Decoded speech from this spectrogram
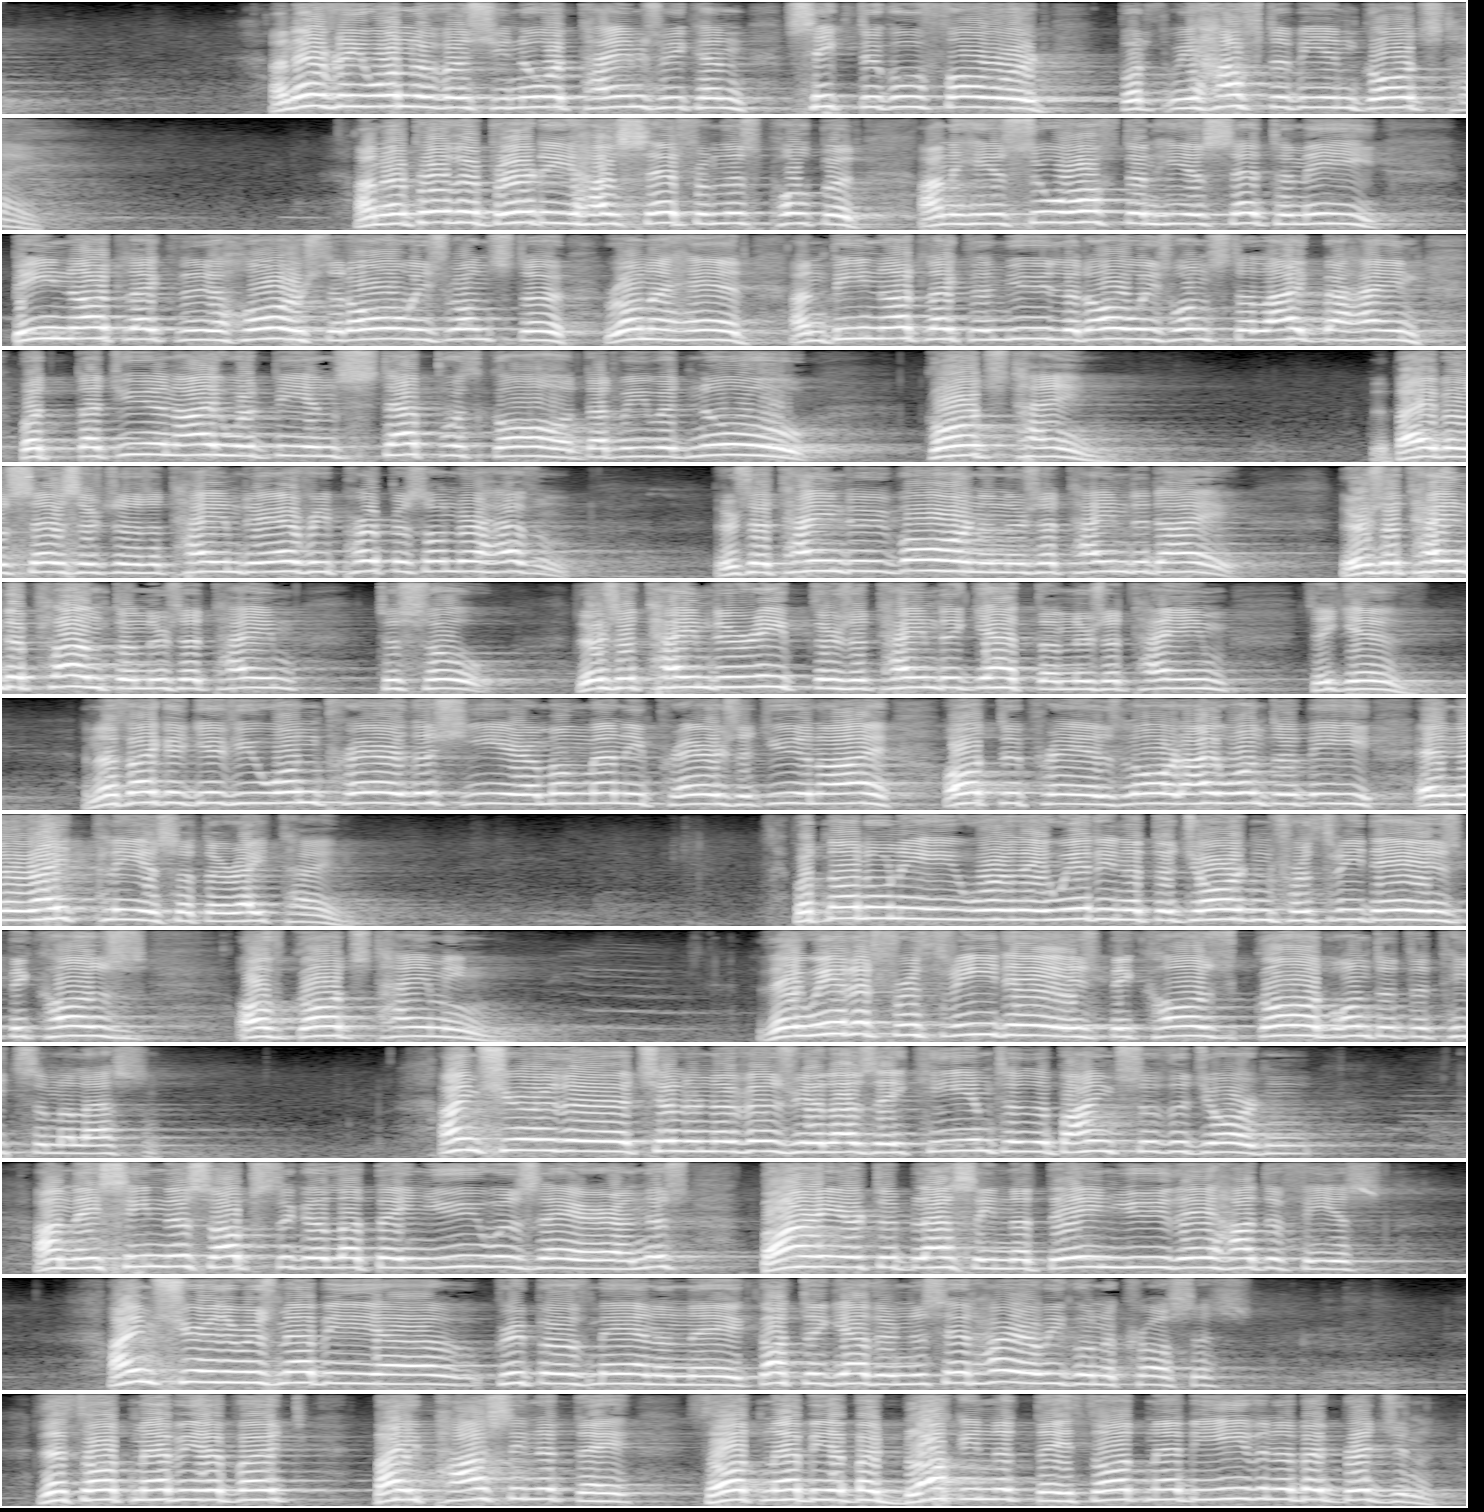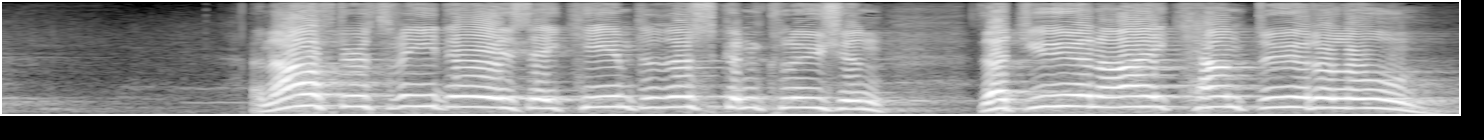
And every one of us, you know, at times we can seek to go forward, but we have to be in God's time. And our brother Bertie has said from this pulpit, and he has so often he has said to me, be not like the horse that always wants to run ahead, and be not like the mule that always wants to lag behind, but that you and I would be in step with God, that we would know God's time. The Bible says there's a time to every purpose under heaven. There's a time to be born, and there's a time to die. There's a time to plant, and there's a time to sow. There's a time to reap, there's a time to get, and there's a time to give. And if I could give you one prayer this year among many prayers that you and I ought to pray is, Lord, I want to be in the right place at the right time. But not only were they waiting at the Jordan for three days because of God's timing, they waited for three days because God wanted to teach them a lesson. I'm sure the children of Israel, as they came to the banks of the Jordan, and they seen this obstacle that they knew was there, and this barrier to blessing that they knew they had to face. I'm sure there was maybe a group of men and they got together and they said, How are we going to cross this? They thought maybe about bypassing it, they thought maybe about blocking it, they thought maybe even about bridging it. And after three days, they came to this conclusion that you and I can't do it alone.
